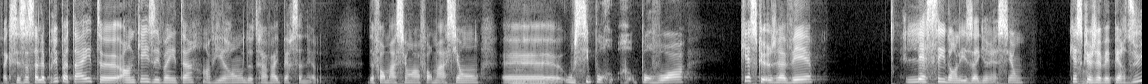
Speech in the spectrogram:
Fait que c'est ça. Ça l'a pris peut-être euh, entre 15 et 20 ans environ de travail personnel, de formation en formation. Euh, hmm. Aussi pour, pour voir qu'est-ce que j'avais laissé dans les agressions, qu'est-ce que j'avais perdu,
